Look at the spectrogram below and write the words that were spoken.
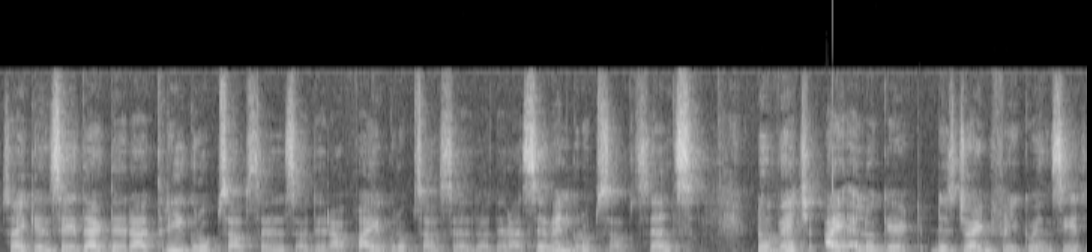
So I can say that there are three groups of cells or there are five groups of cells or there are seven groups of cells to which I allocate disjoint frequencies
